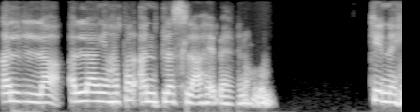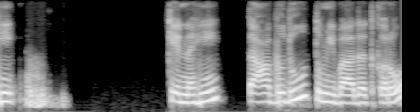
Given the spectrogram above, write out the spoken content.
اللہ اللہ یہاں پر ان پلس لا ہے بہنوں۔ کہ نہیں کہ نہیں، تعبدو، تم عبادت کرو۔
